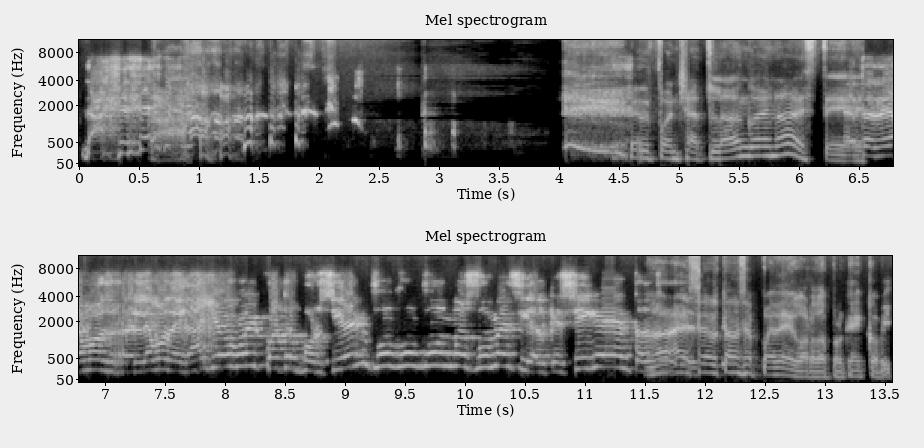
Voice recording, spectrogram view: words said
El ponchatlón, güey, ¿no? Este. Tendríamos relevo de gallo, güey, 4 por 100, fum, fum, fum, nos fumes y al que sigue, entonces. No, ese ahorita no se puede, gordo, porque hay COVID.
